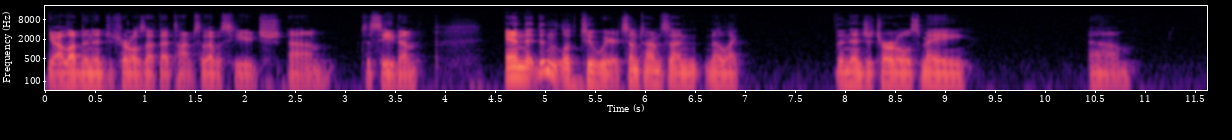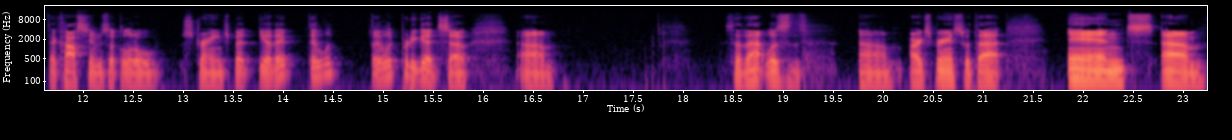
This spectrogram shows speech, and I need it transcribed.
yeah, I love the Ninja Turtles at that time, so that was huge um, to see them, and it didn't look too weird. Sometimes I know like the Ninja Turtles may, um, their costumes look a little strange, but yeah, they they look they look pretty good. So, um, so that was um, our experience with that and um,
